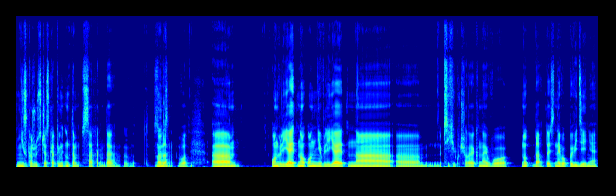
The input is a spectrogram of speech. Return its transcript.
не скажу сейчас как именно, ну там с сахаром, да? Вот, ну да. Вот. А, он влияет, но он не влияет на психику человека, на его, ну да, то есть на его поведение,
